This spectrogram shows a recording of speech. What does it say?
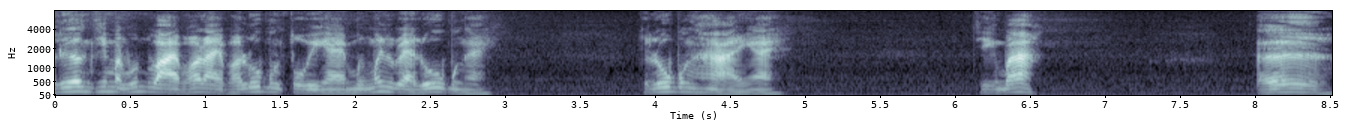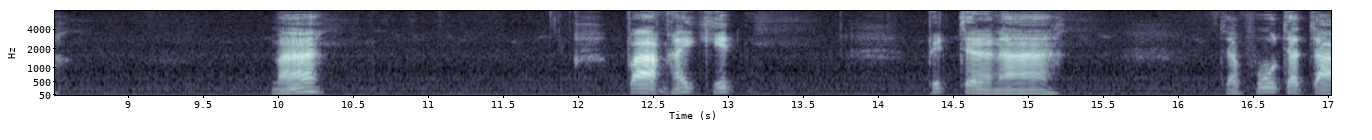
เรื่องที่มันวุ่นวายเพราะอะไรเพราะลูกมึงตุยไง มึงไม่ดูแลลูกมึงไง จะลูกมึงหายไง จริงป่ะ เออ นะ ฝากให้คิด พิจารณา จะพูดจะจา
